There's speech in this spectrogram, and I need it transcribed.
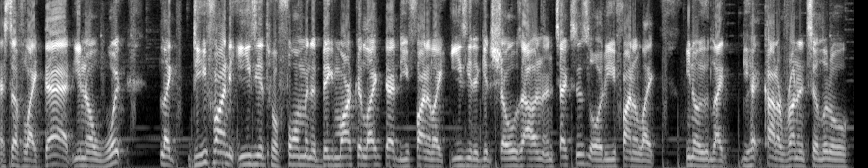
and stuff like that. You know what? Like, do you find it easier to perform in a big market like that? Do you find it like easy to get shows out in, in Texas, or do you find it like you know like you ha- kind of run into a little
